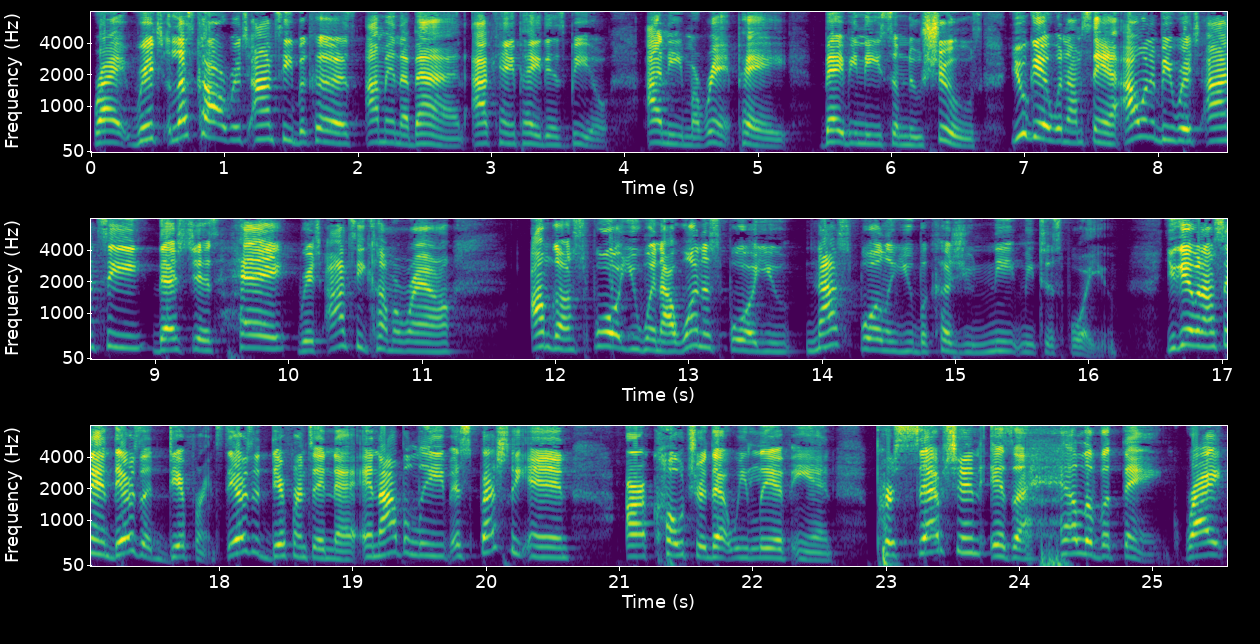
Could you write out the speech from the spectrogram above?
Right? Rich, let's call rich auntie because I'm in a bind. I can't pay this bill. I need my rent paid. Baby needs some new shoes. You get what I'm saying? I want to be rich auntie that's just, hey, rich auntie come around. I'm going to spoil you when I want to spoil you, not spoiling you because you need me to spoil you. You get what I'm saying? There's a difference. There's a difference in that. And I believe, especially in our culture that we live in, perception is a hell of a thing, right?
